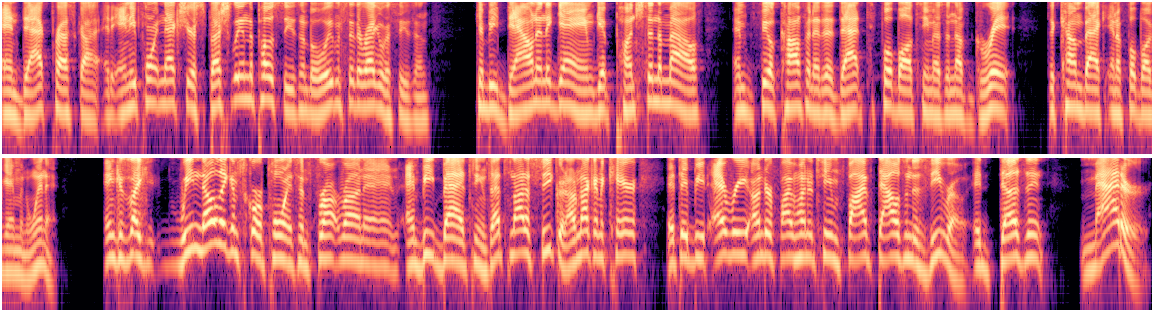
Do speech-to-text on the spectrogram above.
and Dak Prescott at any point next year, especially in the postseason, but we'll even say the regular season, can be down in a game, get punched in the mouth, and feel confident that that football team has enough grit to come back in a football game and win it. And because, like, we know they can score points and front run and, and beat bad teams. That's not a secret. I'm not going to care if they beat every under 500 team 5,000 to zero. It doesn't matter.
